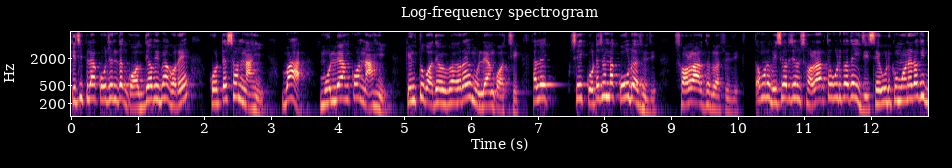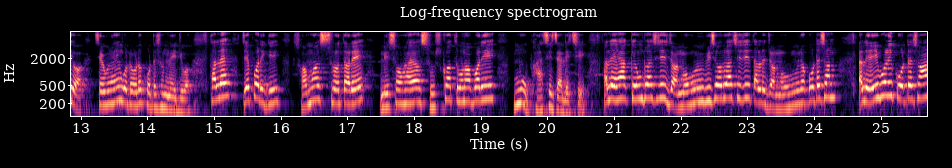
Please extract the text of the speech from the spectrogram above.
କିଛି ପିଲା କହୁଛନ୍ତି ଗଦ୍ୟ ବିଭାଗରେ କୋଟେସନ୍ ନାହିଁ ବା ମୂଲ୍ୟାଙ୍କ ନାହିଁ କିନ୍ତୁ ଗଦ୍ୟ ବିଭାଗରେ ମୂଲ୍ୟାଙ୍କ ଅଛି ତାହେଲେ ସେଇ କୋଟେସନଟା କେଉଁଠୁ ଆସୁଛି ସରଳାର୍ଥରୁ ଆସୁଛି ତୁମର ବିଷୟରେ ଯେଉଁ ସରଳାର୍ଥ ଗୁଡ଼ିକ ଦେଇଛି ସେଗୁଡ଼ିକୁ ମନେ ରଖିଦିଅ ସେଗୁଡ଼ା ହିଁ ଗୋଟେ ଗୋଟେ କୋଟେସନ ନେଇଯିବ ତାହେଲେ ଯେପରିକି ସମୟ ସ୍ରୋତରେ ନିଃସହାୟ ଶୁଷ୍କ ତୃଣ ପରି ମୁଁ ଭାସି ଚାଲିଛି ତାହେଲେ ଏହା କେଉଁଠୁ ଆସିଛି ଜନ୍ମଭୂମି ବିଷୟରୁ ଆସିଛି ତାହେଲେ ଜନ୍ମଭୂମିର କୋଟେସନ ତାହେଲେ ଏଇଭଳି କୋଟେସନ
